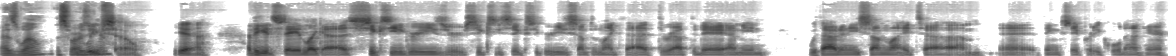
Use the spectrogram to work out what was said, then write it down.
as well, as far I as you know? so. Yeah. I think it stayed like a 60 degrees or 66 degrees, something like that throughout the day. I mean, without any sunlight, um, eh, things stay pretty cool down here.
